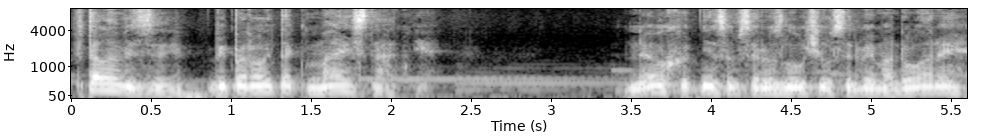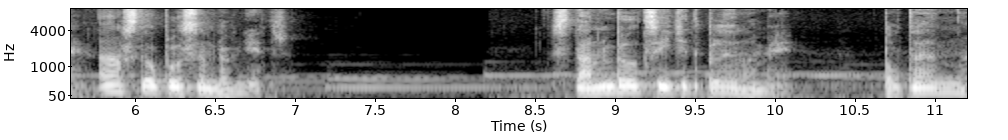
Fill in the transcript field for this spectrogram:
V televizi vypadali tak majestátně. Neochotně jsem se rozloučil se dvěma dolary a vstoupil jsem dovnitř. Stan byl cítit plynami, potem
